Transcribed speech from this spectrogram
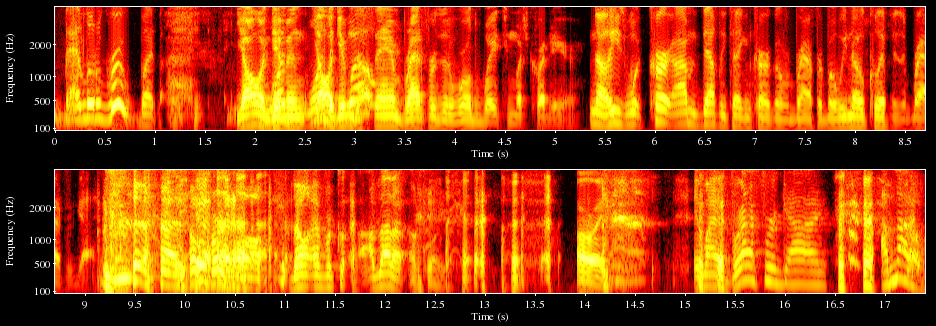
that little group. But Y'all are giving one y'all to are giving the Sam Bradfords of the world way too much credit here. no, he's what Kirk. I'm definitely taking Kirk over Bradford. But we know Cliff is a Bradford guy. no, first of all, don't ever. I'm not a okay. All right. Am I a Bradford guy? I'm not a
